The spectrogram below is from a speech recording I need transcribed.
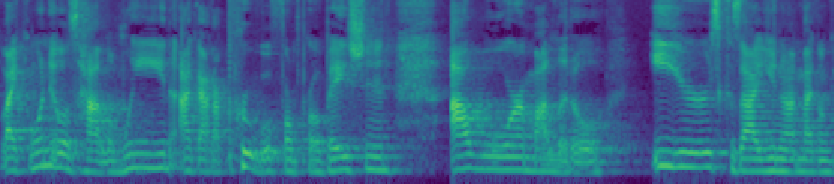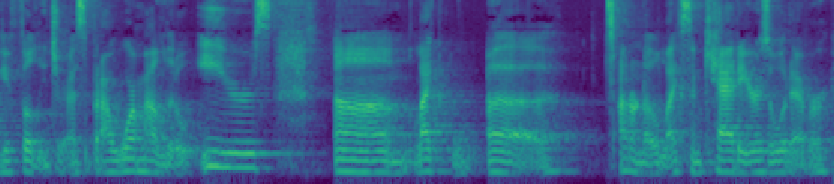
Like when it was Halloween, I got approval from probation. I wore my little ears because I, you know, I'm not gonna get fully dressed, but I wore my little ears, um, like uh, I don't know, like some cat ears or whatever.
